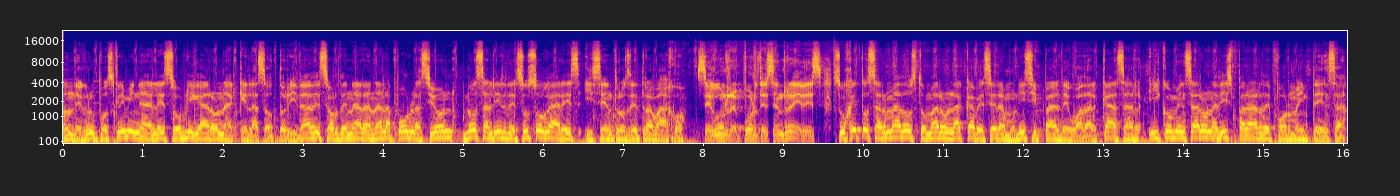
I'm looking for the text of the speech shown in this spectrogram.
donde grupos criminales obligaron a que las autoridades ordenaran a la población no salir de sus hogares y centros de trabajo. Según reportes en redes, sujetos armados tomaron la cabecera municipal de Guadalcázar y comenzaron a disparar de forma intensa.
